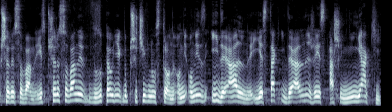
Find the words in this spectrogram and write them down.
przerysowany. Jest przerysowany w zupełnie jakby przeciwną stronę. On, on jest idealny i jest tak idealny, że jest aż nijaki.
